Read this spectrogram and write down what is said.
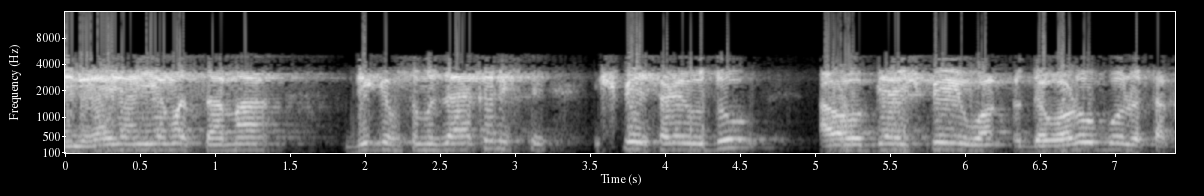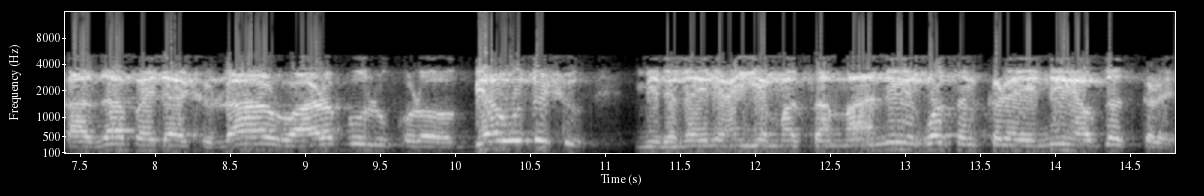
من غیر ان یمس ما دغه څه مزایقه نشته شپې سره ودو او بیا شپې د وړو بولو تقاضا پیدا شو لا وړ بولو کړو بیا ودو شو من غیر ان یمس ما نه غسل کړي نه او دس کړي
